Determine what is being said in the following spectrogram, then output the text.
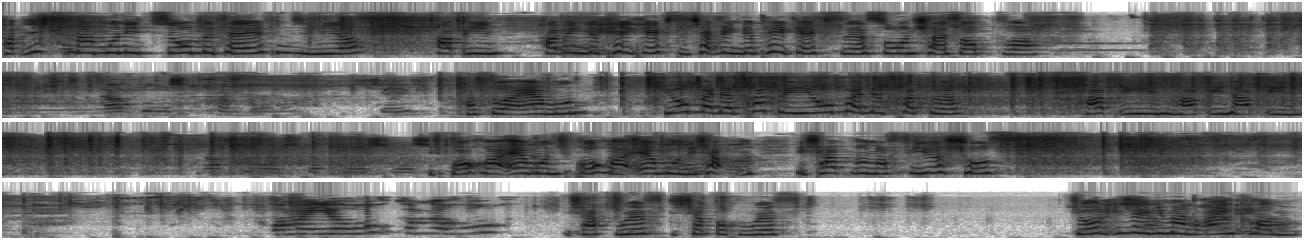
Hab nicht mal Munition, bitte helfen Sie mir. Hab ihn, hab ihn gepickaxed, ich hab ihn gepickaxed, der ist so ein scheiß Opfer. Achtung, es kommt einer. Safe. Hast du Airmoon? Hier oben bei der Treppe, hier oben bei der Treppe. Hab ihn, hab ihn, hab ihn. Ich brauche Airmoon, ich brauche Airmoon. Ich ich hab nur noch vier Schuss. Komm mal hier hoch, komm mal hoch. Ich hab Rift, ich hab auch Rift. Hier unten will jemand reinkommen.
